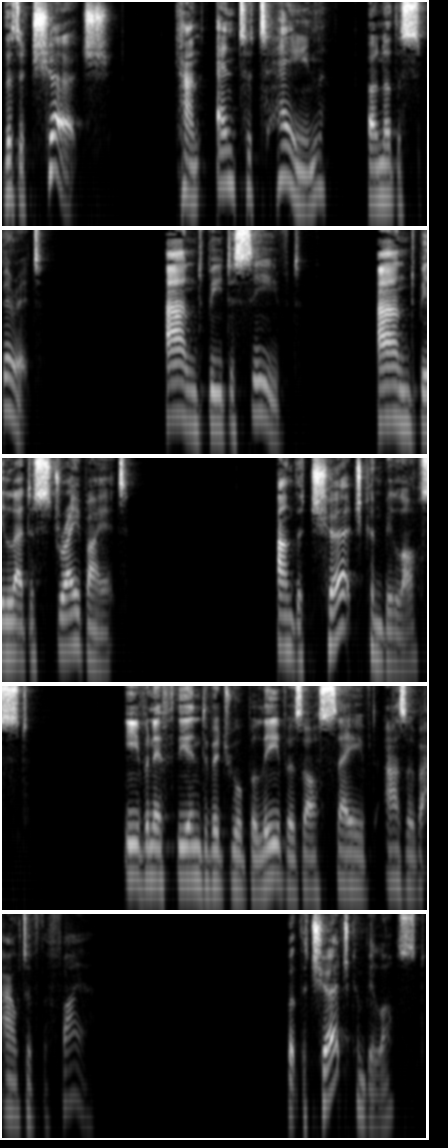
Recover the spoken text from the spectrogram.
that a church can entertain another spirit and be deceived and be led astray by it. And the church can be lost even if the individual believers are saved as of out of the fire. But the church can be lost.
